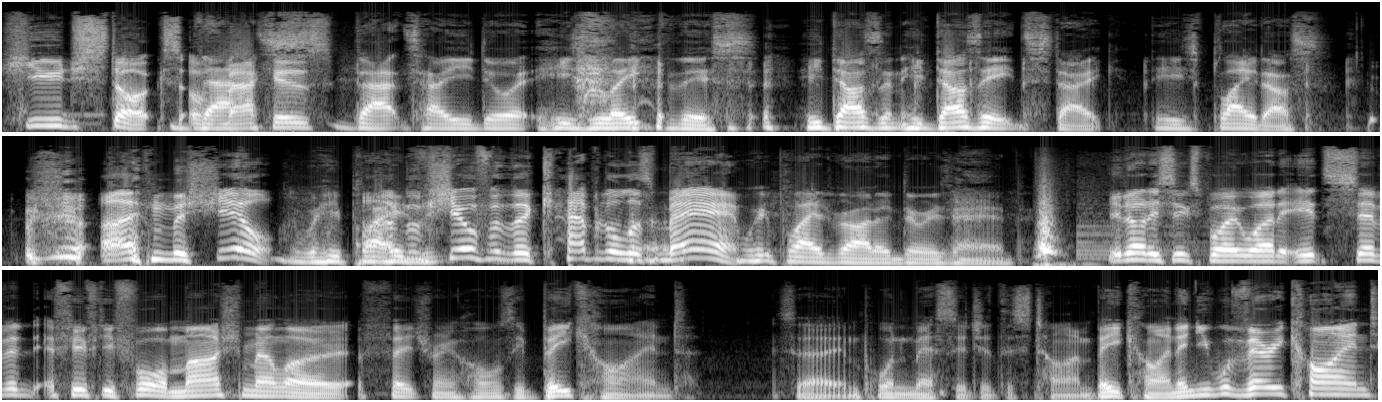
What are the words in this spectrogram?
huge stocks of that's, Macca's. that's how you do it. He's leaked this. He doesn't. He does eat steak. He's played us. I'm Michelle. We played. I'm Michelle for the capitalist man. We played right into his hand. You're 96.1, it's 7.54. Marshmello featuring Halsey. Be kind. It's an important message at this time. Be kind. And you were very kind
